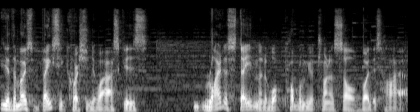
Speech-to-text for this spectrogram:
Yeah, the most basic question to ask is, write a statement of what problem you're trying to solve by this hire.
